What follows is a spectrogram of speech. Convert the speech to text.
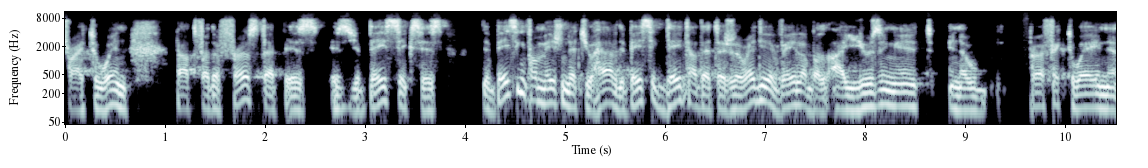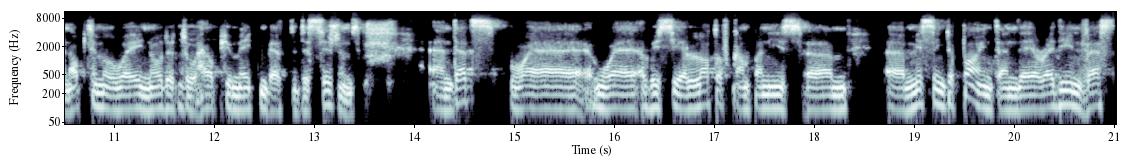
try to win. But for the first step is is your basics is the basic information that you have, the basic data that is already available, are using it in a perfect way, in an optimal way, in order to mm-hmm. help you make better decisions. And that's where where we see a lot of companies um, uh, missing the point and they already invest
